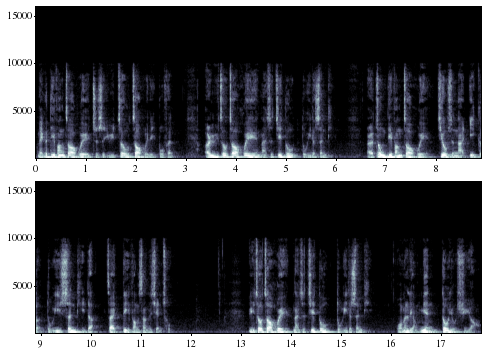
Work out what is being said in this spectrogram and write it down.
每个地方教会只是宇宙教会的一部分，而宇宙教会乃是基督独一的身体，而众地方教会就是那一个独一身体的在地方上的显出。宇宙教会乃是基督独一的身体，我们两面都有需要。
